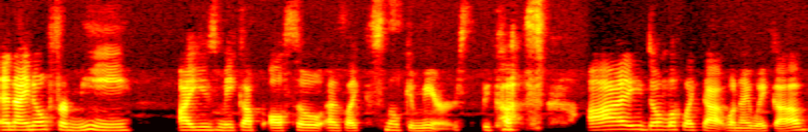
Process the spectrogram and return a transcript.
and I know for me, I use makeup also as like smoke and mirrors because I don't look like that when I wake up.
